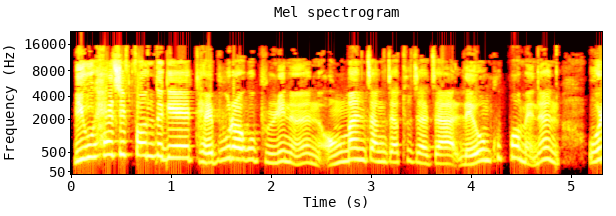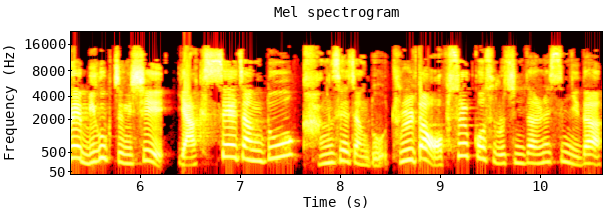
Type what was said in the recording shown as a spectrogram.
미국 헤지펀드계의 대부라고 불리는 억만장자 투자자 레온 쿠퍼맨은 올해 미국 증시 약세장도 강세장도 둘 다 없을 것으로 진단을 했습니다.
